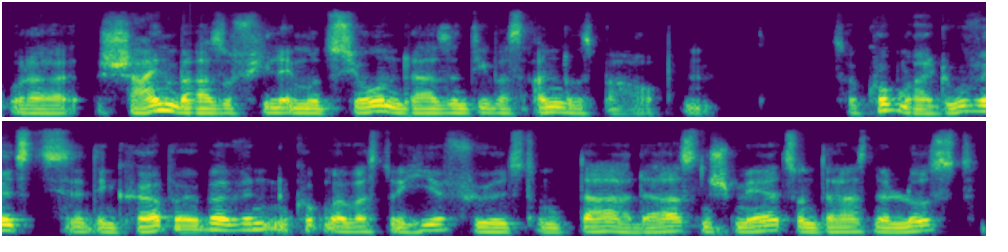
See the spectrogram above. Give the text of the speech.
oder scheinbar so viele Emotionen da sind, die was anderes behaupten. So, guck mal, du willst den Körper überwinden, guck mal, was du hier fühlst und da, da ist ein Schmerz und da ist eine Lust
